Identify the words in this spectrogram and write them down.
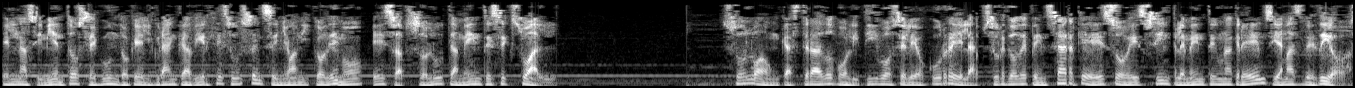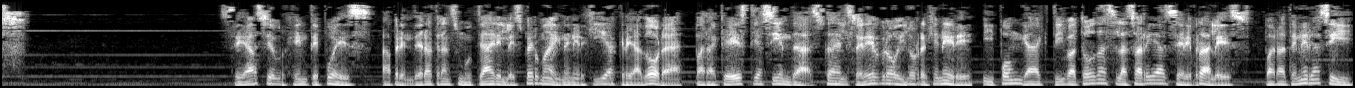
El nacimiento segundo que el gran Kabir Jesús enseñó a Nicodemo, es absolutamente sexual. Solo a un castrado volitivo se le ocurre el absurdo de pensar que eso es simplemente una creencia más de Dios. Se hace urgente pues, aprender a transmutar el esperma en energía creadora, para que éste ascienda hasta el cerebro y lo regenere, y ponga activa todas las áreas cerebrales, para tener así,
